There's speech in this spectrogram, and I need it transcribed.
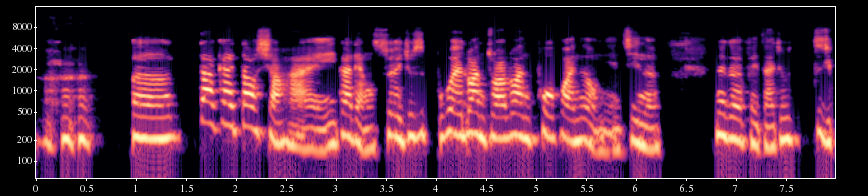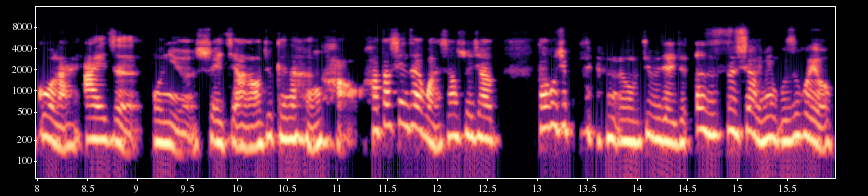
嗯、大概到小孩大概两岁，就是不会乱抓乱破坏那种年纪呢，那个肥仔就自己过来挨着我女儿睡觉，然后就跟她很好。她到现在晚上睡觉，她会去，我们记不记得二十四孝里面不是会有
